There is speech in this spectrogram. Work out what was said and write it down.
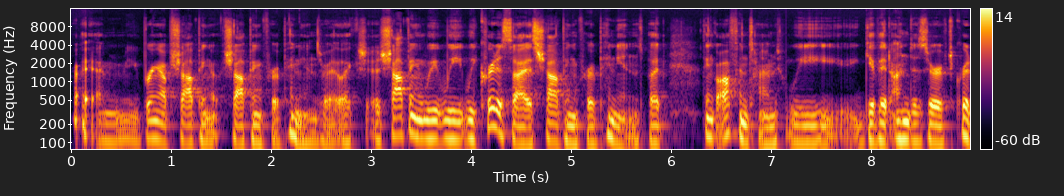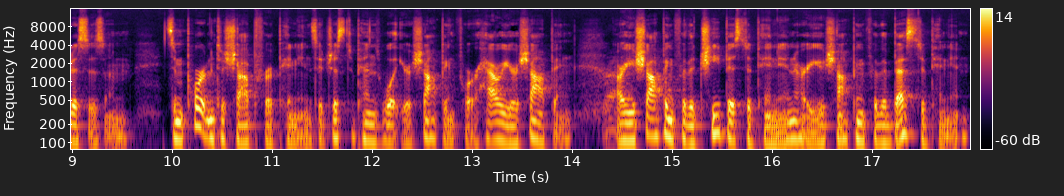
Right. I mean, you bring up shopping shopping for opinions, right? Like shopping, we, we, we criticize shopping for opinions, but I think oftentimes we give it undeserved criticism. It's important to shop for opinions. It just depends what you're shopping for, how you're shopping. Right. Are you shopping for the cheapest opinion or are you shopping for the best opinion?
